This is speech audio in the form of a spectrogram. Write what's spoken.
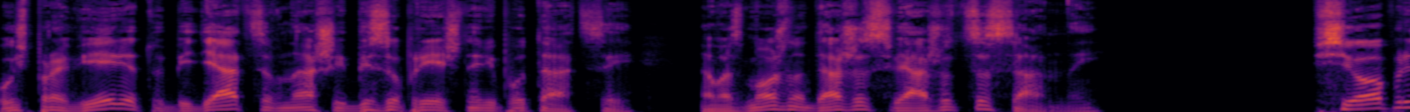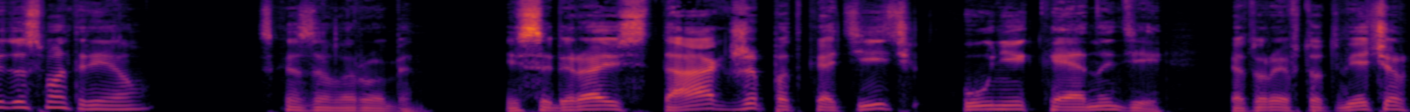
Пусть проверят, убедятся в нашей безупречной репутации а, возможно, даже свяжутся с Анной. «Все предусмотрел», — сказала Робин, «и собираюсь также подкатить Куни Кеннеди, которая в тот вечер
